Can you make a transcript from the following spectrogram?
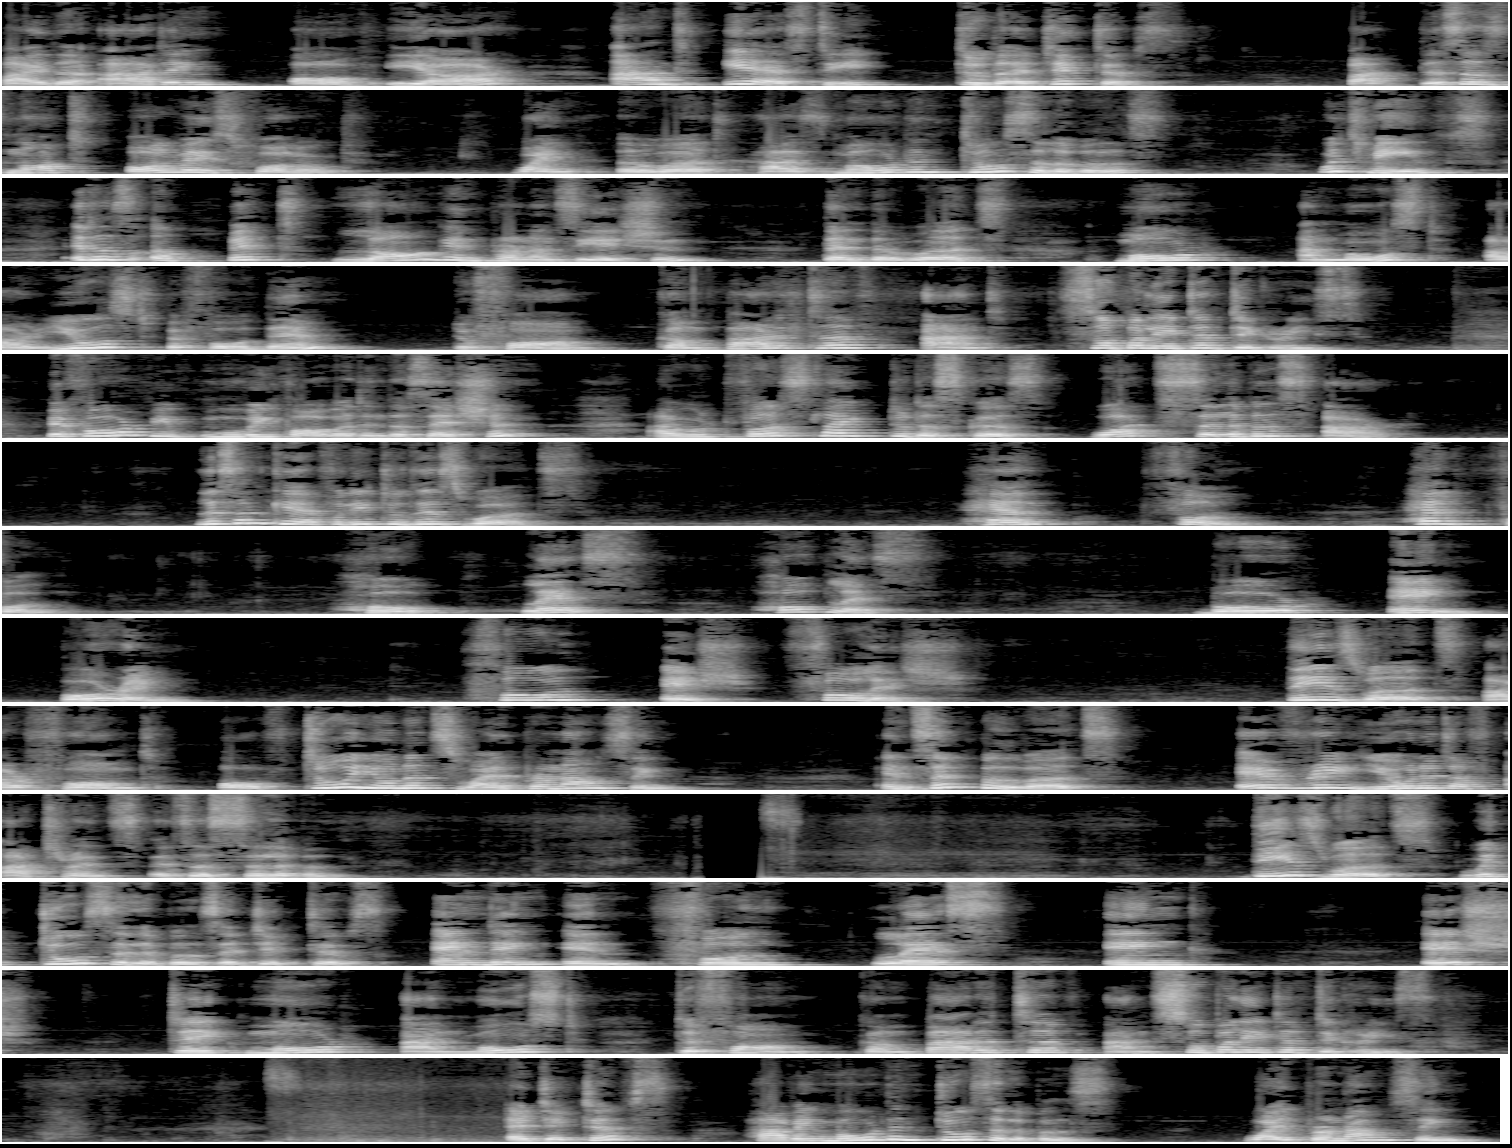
by the adding of er and est to the adjectives. But this is not always followed. When a word has more than two syllables, which means it is a bit long in pronunciation, then the words more and most are used before them to form comparative and superlative degrees. Before we moving forward in the session, I would first like to discuss what syllables are. Listen carefully to these words. Helpful, helpful. Hopeless, hopeless. Boring, boring. Foolish, foolish. These words are formed of two units while pronouncing. In simple words, every unit of utterance is a syllable. These words with two syllables adjectives ending in full, less, ing, ish take more and most to form comparative and superlative degrees. Adjectives having more than two syllables while pronouncing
